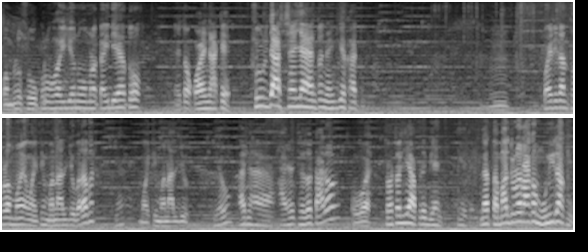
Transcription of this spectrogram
પણ પેલું છોકરું હોય એનું હમણાં કહી દે તો. એ તો કોઈ નાખે સૂરદાસ લ્યા એમ તો નહીં દેખાતું. કોઈ રીતે થોડો મય અહીંથી મનાલજો બરાબર? મોયથી મનાલજો. એવું? અને આ- આયો છેલ્લો તારો? ઓય. તો તો લે આપણે બેન. ના તમારી જોડે રાખો હું નહીં રાખું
